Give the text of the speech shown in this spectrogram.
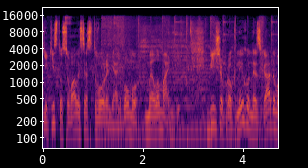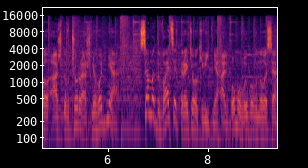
які стосувалися створення альбому Меломанії. Більше про книгу не згадував аж до вчорашнього дня. Саме 23 квітня альбому виповнилося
